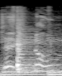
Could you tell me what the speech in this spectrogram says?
take no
